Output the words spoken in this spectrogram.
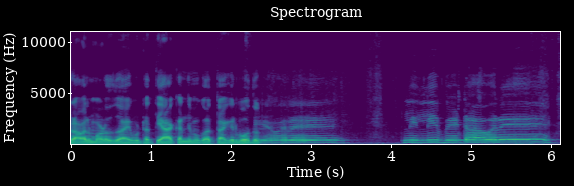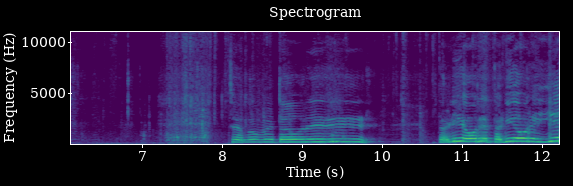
ಟ್ರಾವೆಲ್ ಮಾಡೋದು ಆಗ್ಬಿಟ್ಟತ್ತೆ. ಯಾಕಂದ್ರೆ ನಿಮಗೆ ಗೊತ್ತಾಗಿರ್ಬೋದು. ಲಿಲ್ಲಿ ಬೇಟ ಅವರೇ ಚಲೋ ಬೇಟ ಅವರೇ ತಡಿಯವರೇ ತಡಿಯವರೇ ಏ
